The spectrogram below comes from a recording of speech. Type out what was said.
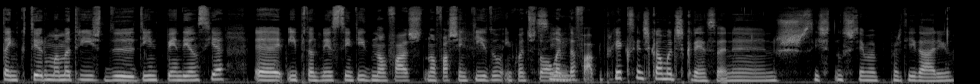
tem que ter uma matriz de, de independência e, portanto, nesse sentido, não faz, não faz sentido enquanto estou Sim. ao leme da FAP. Porquê é que sentes que há uma descrença no, no sistema partidário,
